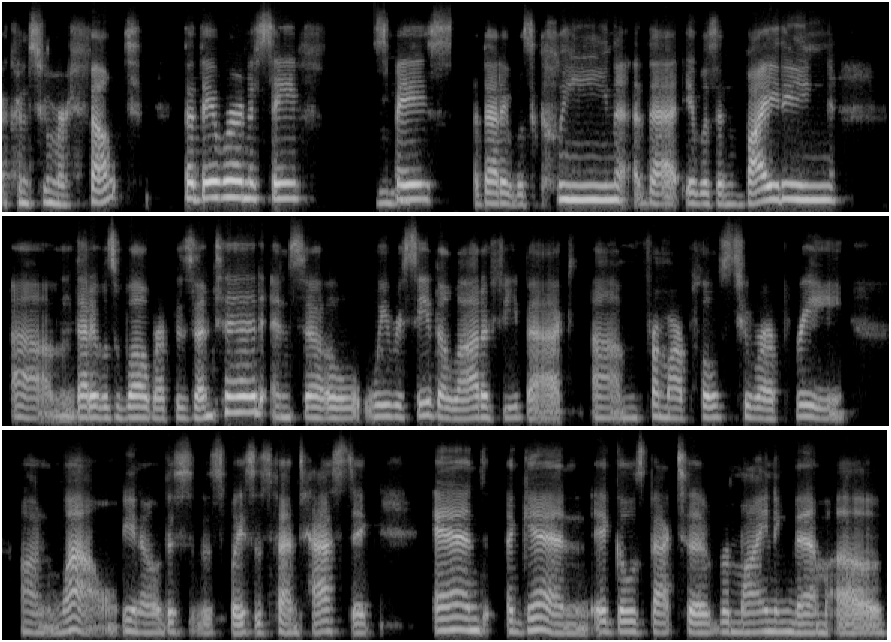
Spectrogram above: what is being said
a consumer felt that they were in a safe Mhm. space, that it was clean, that it was inviting, um, that it was well represented. And so we received a lot of feedback um, from our post to our pre on wow, you know, this this place is fantastic. And again, it goes back to reminding them of,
